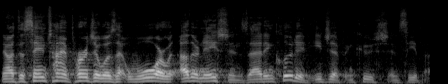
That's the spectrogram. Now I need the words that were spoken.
Now, at the same time, Persia was at war with other nations that included Egypt and Cush and Seba.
